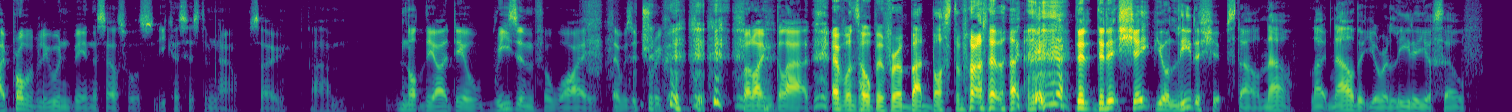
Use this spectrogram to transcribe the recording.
i probably wouldn't be in the salesforce ecosystem now. So um, not the ideal reason for why there was a trigger but i'm glad Everyone's hoping for a bad boss tomorrow. did, did it shape your leadership style now? Like now that you're a leader yourself,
